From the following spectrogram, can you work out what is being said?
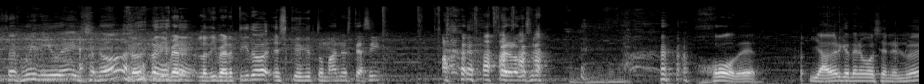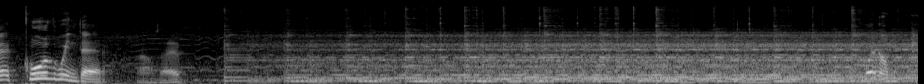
Esto es muy New Age, ¿no? Lo, lo diver- lo divertido es que tu mano esté así. Pero lo que suena. Joder. Y a ver qué tenemos en el 9. Cool Winter. Vamos a ver. Bueno.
